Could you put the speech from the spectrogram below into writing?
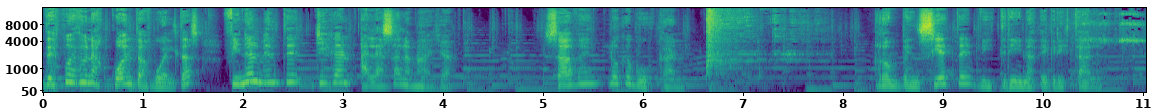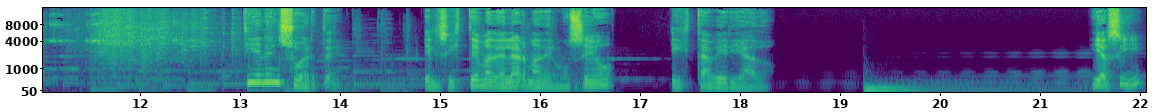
Después de unas cuantas vueltas, finalmente llegan a la sala maya. Saben lo que buscan. Rompen siete vitrinas de cristal. Tienen suerte. El sistema de alarma del museo está averiado. Y así,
